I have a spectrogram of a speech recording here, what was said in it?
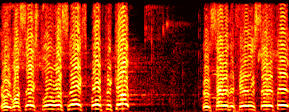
What's next, Blue, what's next? Ball pick up. Good, stay with it, Feely, stay with it.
